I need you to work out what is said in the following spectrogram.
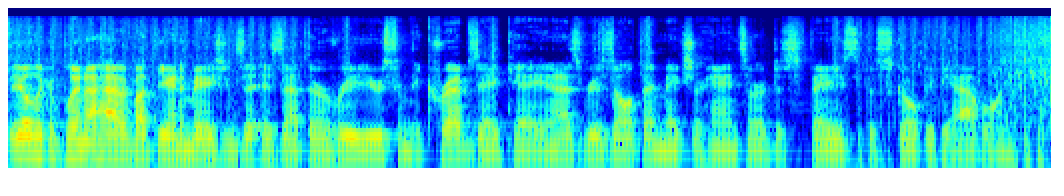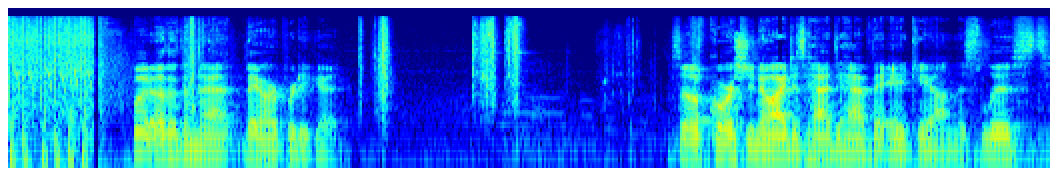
The only complaint I have about the animations is that they're reused from the Krebs AK, and as a result, that makes your hand sort of just to the scope if you have one. But other than that, they are pretty good. So of course, you know I just had to have the AK on this list.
